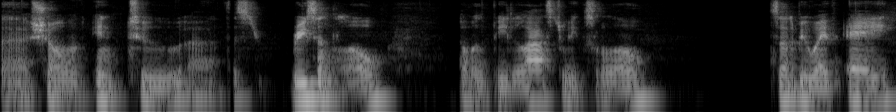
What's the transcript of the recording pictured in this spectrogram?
uh, shown into uh, this recent low. That will be last week's low. So that'll be wave A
